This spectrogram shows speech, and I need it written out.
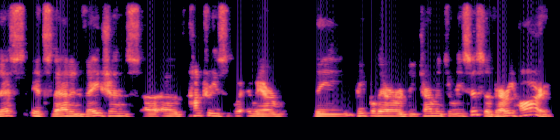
this, it's that invasions uh, of countries where the people there are determined to resist are very hard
